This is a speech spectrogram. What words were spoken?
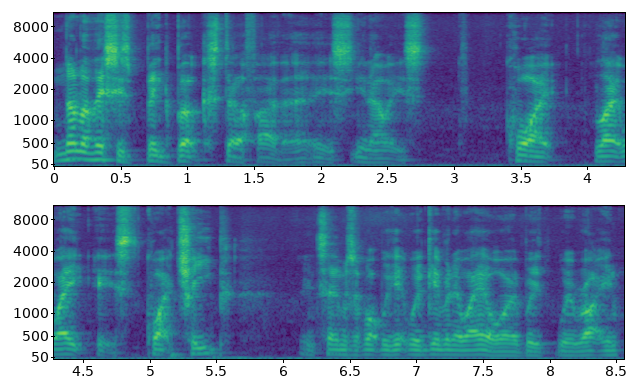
none of this is big buck stuff either. It's you know it's quite lightweight. It's quite cheap in terms of what we get we're giving away or we, we're writing.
